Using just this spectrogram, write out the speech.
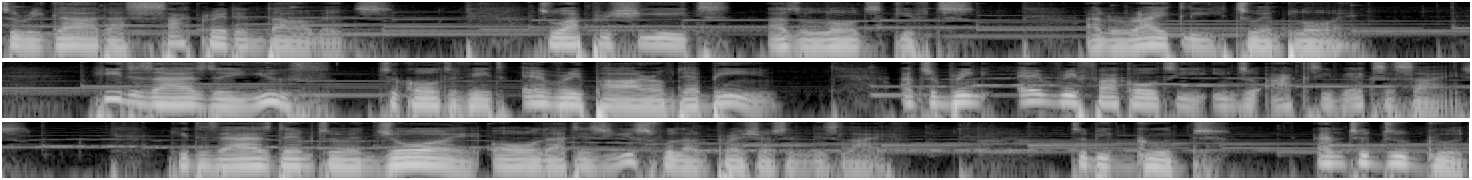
to regard as sacred endowments, to appreciate as the Lord's gifts, and rightly to employ. He desires the youth to cultivate every power of their being and to bring every faculty into active exercise. He desires them to enjoy all that is useful and precious in this life, to be good and to do good,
